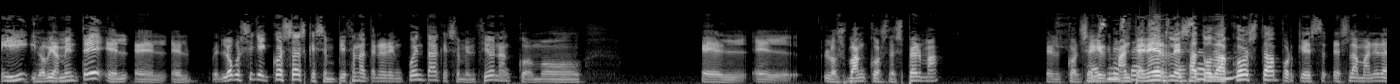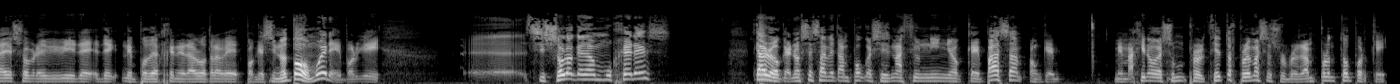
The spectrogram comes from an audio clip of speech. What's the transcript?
Y, y obviamente, el, el, el, luego sí que hay cosas que se empiezan a tener en cuenta, que se mencionan, como el, el, los bancos de esperma, el conseguir mantenerles a toda costa porque es, es, la manera de sobrevivir, de, de, poder generar otra vez. Porque si no, todo muere. Porque eh, si solo quedan mujeres, claro, lo que no se sabe tampoco es si nace un niño, qué pasa, aunque me imagino que son, ciertos problemas se resolverán pronto porque,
